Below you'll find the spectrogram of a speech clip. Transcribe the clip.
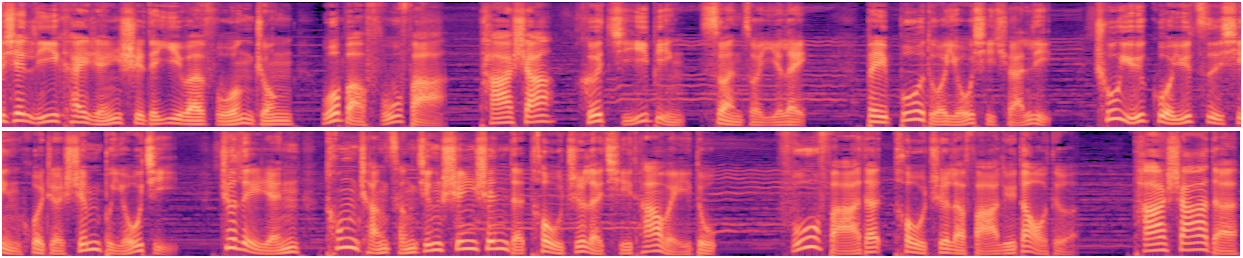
些离开人世的亿万富翁中，我把伏法、他杀和疾病算作一类，被剥夺游戏权利，出于过于自信或者身不由己。这类人通常曾经深深地透支了其他维度：伏法的透支了法律道德，他杀的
